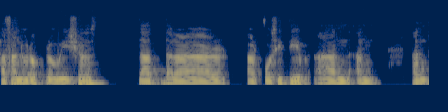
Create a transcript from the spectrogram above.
has a lot of provisions that, that are, are positive and, and, and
